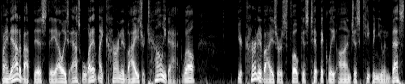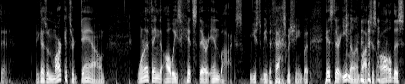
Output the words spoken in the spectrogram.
find out about this, they always ask, well, why didn't my current advisor tell me that? Well, your current advisor is focused typically on just keeping you invested. Because when markets are down, one of the things that always hits their inbox used to be the fax machine, but hits their email inbox is all this,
